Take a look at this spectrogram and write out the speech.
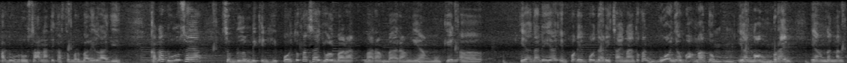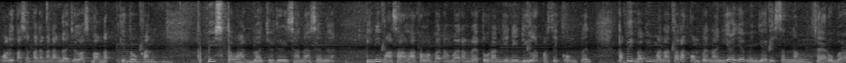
aduh rusak nanti customer balik lagi. Karena dulu saya sebelum bikin hipo itu kan saya jual barang- barang-barang yang mungkin eh, ya tadi ya import-import dari China itu kan banyak banget tuh, ya non brand yang dengan kualitas yang kadang-kadang nggak jelas banget gitu kan. Tapi setelah belajar dari sana saya bilang ini masalah kalau barang-barang returan gini dealer pasti komplain. Tapi bagaimana cara komplainan dia dia menjadi senang. Saya rubah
